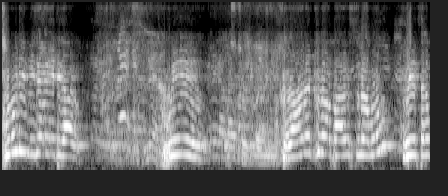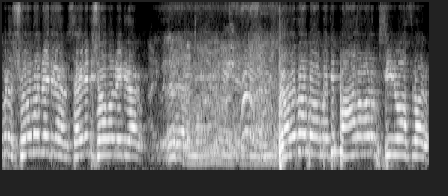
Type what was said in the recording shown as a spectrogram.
సూడి విజయరెడ్డి గారు. వీరు రానట్లుగా భావిస్తున్నాము. వీరి తరపున శోభన్ రెడ్డి గారు సైలెంట్ శోభన్ రెడ్డి గారు. ప్రథమ బహుమతి పాలవరపు శ్రీనివాస్ గారు.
